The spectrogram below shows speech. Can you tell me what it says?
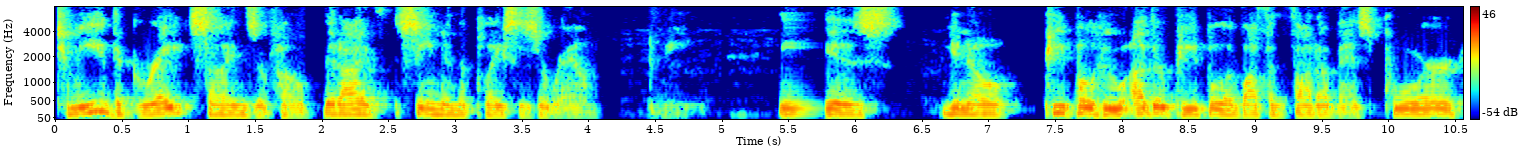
To me, the great signs of hope that I've seen in the places around me is, you know, people who other people have often thought of as poor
